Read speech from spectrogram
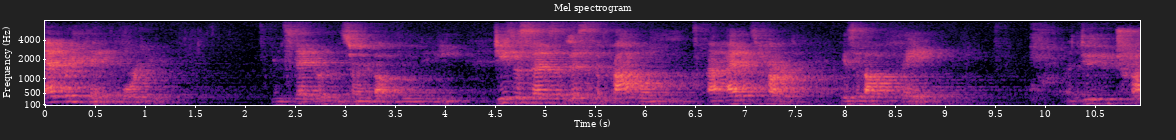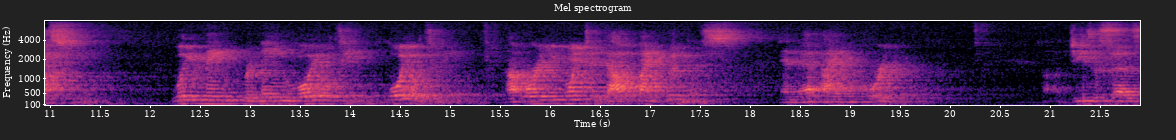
everything for you. Instead, you're concerned about food. Jesus says that this is the problem uh, at its heart is about faith. Do you trust me? Will you remain, remain loyalty, loyal to me? Uh, or are you going to doubt my goodness and that I am for you? Uh, Jesus says,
